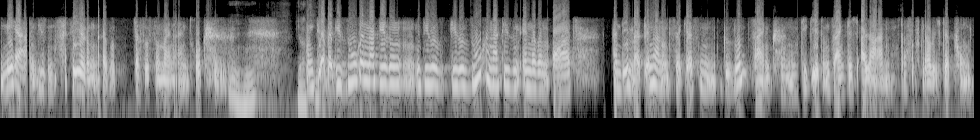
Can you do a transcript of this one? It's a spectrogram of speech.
näher an diesen Sphären. Also das ist so mein Eindruck. Mhm. Ja, und aber die Suche nach diesem, diese, diese Suche nach diesem inneren Ort, an dem Erinnern und Vergessen gesund sein können, die geht uns eigentlich alle an. Das ist, glaube ich, der Punkt.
